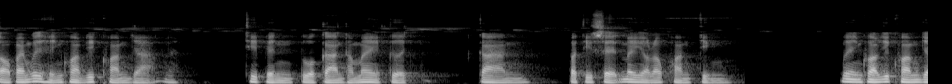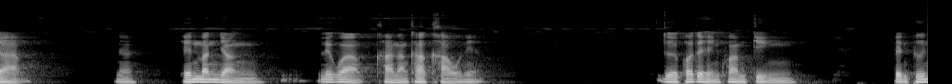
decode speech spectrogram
ต่อไปมันก็จะเห็นความยึดความอยากนะที่เป็นตัวการทำให้เกิดการปฏิเสธไม่ยอมรับความจริง เมื่อเห็นความยึดความอยากนะเห็นมันอย่างเรียกว่าคานังคาเขาเนี่ยโดยเพราะจะเห็นความจริงเป็นพื้น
